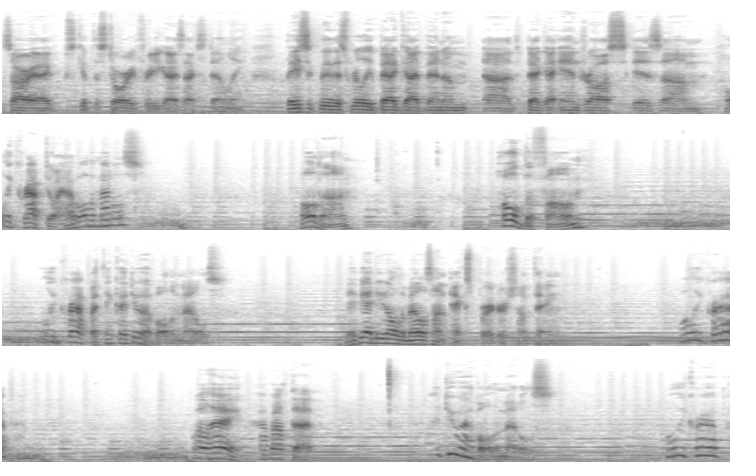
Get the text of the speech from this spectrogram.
Sorry, I skipped the story for you guys accidentally. Basically, this really bad guy Venom, uh, this bad guy Andross is, um, holy crap, do I have all the medals? Hold on. Hold the phone. Holy crap, I think I do have all the medals. Maybe I need all the medals on Expert or something. Holy crap. Well, hey, how about that? I do have all the medals. Holy crap.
